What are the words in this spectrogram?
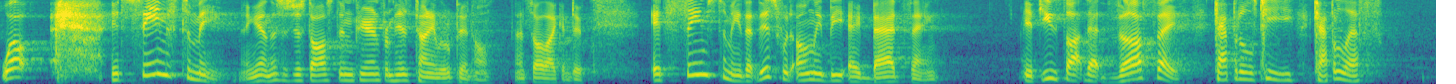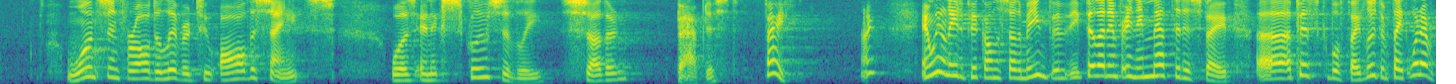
Well, it seems to me, again, this is just Austin peering from his tiny little pinhole. That's all I can do. It seems to me that this would only be a bad thing if you thought that the faith, capital T, capital F, once and for all delivered to all the saints, was an exclusively Southern Baptist faith right? And we don't need to pick on the Southern, but you can fill that in for anything Methodist faith, uh, Episcopal faith, Lutheran faith, whatever.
